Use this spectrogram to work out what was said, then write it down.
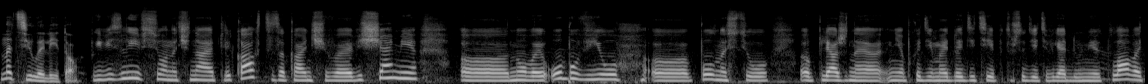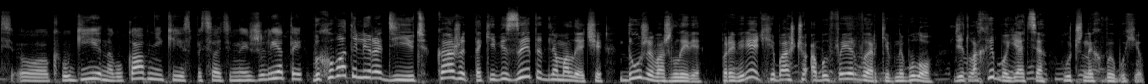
на ціле літо. Привезли все, начиная от лекарств, заканчивая вещами, э, новой обувью, э, полностью э, пляжная, необходимая для детей, потому что дети вряд ли умеют плавать, э, круги, нарукавники, спасательные жилеты. Вихователі радіють, кажуть, такі візити для малечі дуже важливі. Перевіряють хіба що, аби феєрверків не було. Дітлахи бояться гучних вибухів.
